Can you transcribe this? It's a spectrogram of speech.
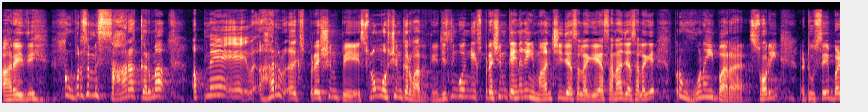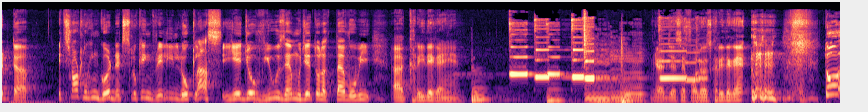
आ रही थी। ऊपर से मैं सारा कर्मा अपने हर एक्सप्रेशन पे स्लो मोशन करवा देती हैं। जिसने कोई एक्सप्रेशन कहीं ना कहीं हिमांशी जैसा लगे या सना जैसा लगे पर हो नहीं पा रहा है। Sorry to say but it's not looking good it's looking really low class ये जो व्यूज़ हैं मुझे तो लगता है वो भी uh, खरीदे गए हैं। जैसे फॉलोअर्स खरीदे गए तो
